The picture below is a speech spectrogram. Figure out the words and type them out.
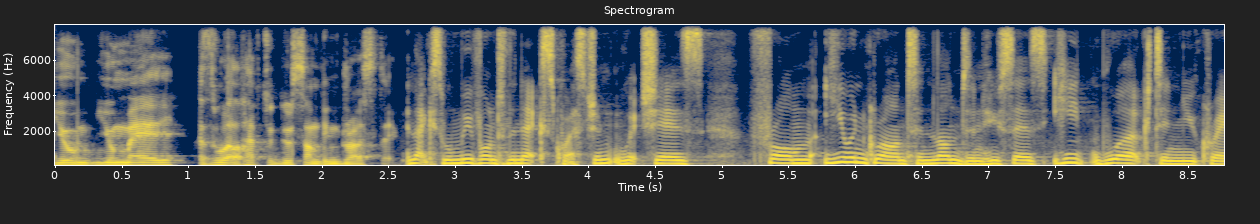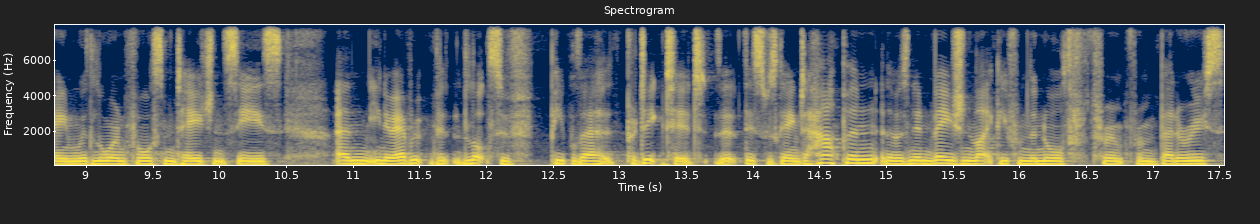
you you may as well have to do something drastic. In that case, we'll move on to the next question, which is from Ewan Grant in London, who says he worked in Ukraine with law enforcement agencies, and you know, every, lots of people there had predicted that this was going to happen. There was an invasion likely from the north from from Belarus.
